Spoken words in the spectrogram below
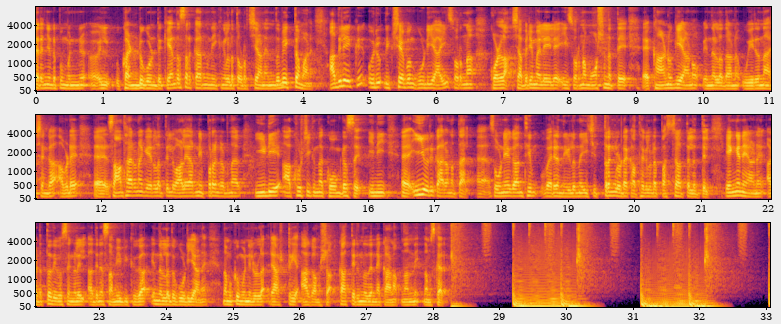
തെരഞ്ഞെടുപ്പ് മുന്നിൽ കണ്ടുകൊണ്ട് കേന്ദ്ര സർക്കാരിന്റെ നീക്കങ്ങളുടെ തുടർച്ചയാണ് എന്നത് വ്യക്തമാണ്. അതിലേക്ക് ഒരു നിക്ഷേപം കൂടിയായി സ്വർണ കൊള്ള ശബരിമലയിലെ ഈ സ്വർണ മോഷണത്തെ കാണുകയാണോ എന്നുള്ളതാണ് ഉയരുന്ന ആശങ്ക. അവിടെ സാധാരണ കേരളത്തിൽ വാളയാറിന് ഇപ്പുറം കടന്നാൽ ഇ ഡിയെ ആഘോഷിക്കുന്ന കോൺഗ്രസ് ഇനി ഈ ഒരു കാരണത്താൽ സോണിയാഗാന്ധി വരെ നീളുന്ന ഈ ചിത്രങ്ങളുടെ കഥകളുടെ പശ്ചാത്തലത്തിൽ എങ്ങനെയാണ് അടുത്ത ദിവസങ്ങളിൽ അതിനെ സമീപിക്കുക എന്നുള്ളത് കൂടിയാണ് നമുക്ക് മുന്നിലുള്ള രാഷ്ട്രീയ ആകാംക്ഷ. കാത്തിരുന്ന് തന്നെ കാണാം. നന്ദി നമസ്കാരം.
